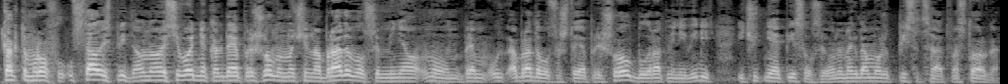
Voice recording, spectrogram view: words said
Как там Рофл, устал испить. Но сегодня, когда я пришел, он очень обрадовался, меня, ну, он прям обрадовался, что я пришел, был рад меня видеть и чуть не описался. Он иногда может писаться от восторга.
